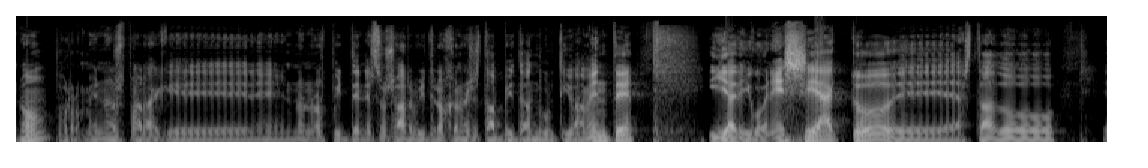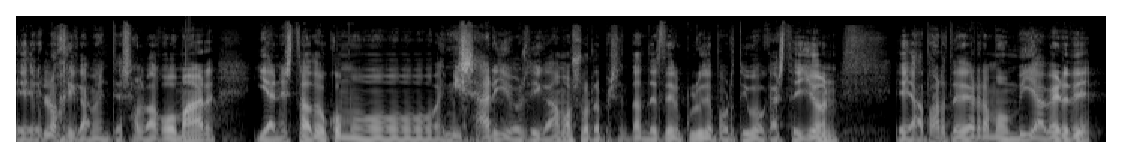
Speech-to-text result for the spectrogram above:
¿No? Por lo menos para que eh, no nos piten estos árbitros que nos están pitando últimamente. Y ya digo, en ese acto eh, ha estado, eh, lógicamente, Salva Gomar y han estado como emisarios, digamos, o representantes del Club Deportivo Castellón, aparte de Ramón Villaverde,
